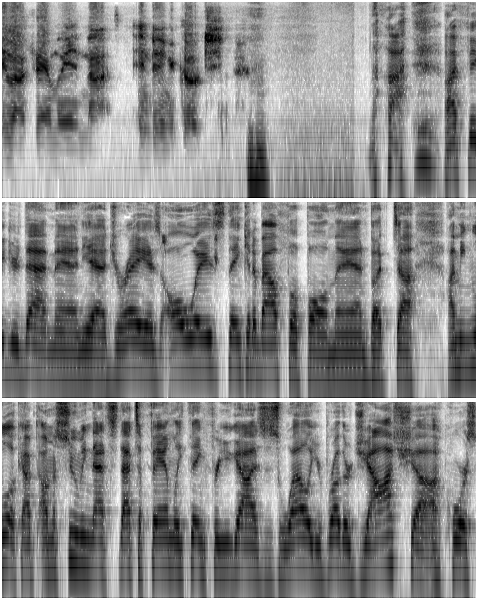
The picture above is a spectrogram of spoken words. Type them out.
in my family and not in being a coach. Mm-hmm. I figured that, man. Yeah, Dre is always thinking about football, man. But uh, I mean, look, I'm assuming that's that's a family thing for you guys as well. Your brother Josh, uh, of course,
